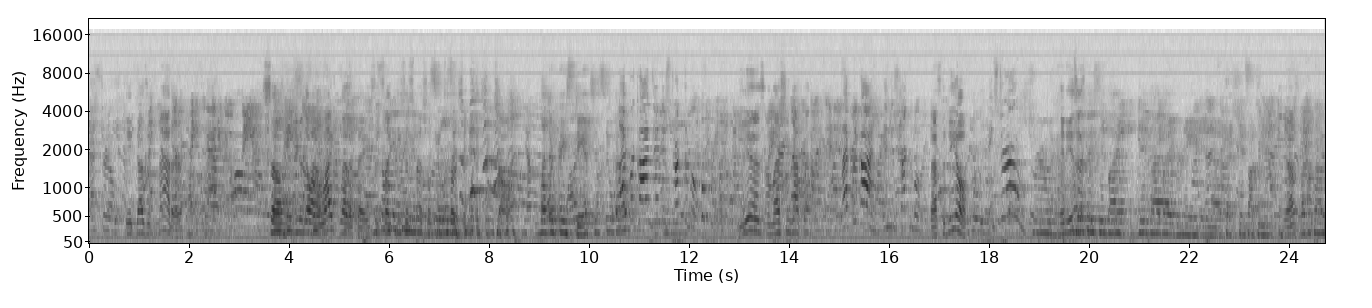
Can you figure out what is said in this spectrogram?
That's true. It doesn't matter. Yeah. So even though I like Leatherface, it's like he's a special needs person with a chainsaw. Leatherface dances so well. Leprechaun's indestructible. He is, unless you got that. Leprechaun, indestructible. That's the deal. It's true. True. And is it? Did, by, did die by a grenade in uh, Texas Chainsaw 2. Yep. Leprechaun.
